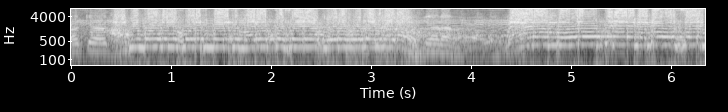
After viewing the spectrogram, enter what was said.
ఓకే ఓకే. అభిమానుల కోరిక మేరకు మరొక్కసారి ఆ మూడు వందలు మేడం. ఓకే అన్న. మేడం మూడు వందలు గంట ఒకసారి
